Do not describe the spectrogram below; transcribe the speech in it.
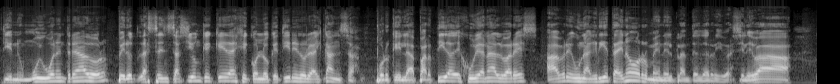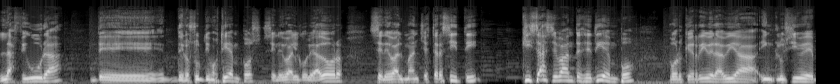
tiene un muy buen entrenador, pero la sensación que queda es que con lo que tiene no le alcanza, porque la partida de Julián Álvarez abre una grieta enorme en el plantel de River. Se le va la figura de, de los últimos tiempos, se le va el goleador, se le va el Manchester City, Quizás se va antes de tiempo, porque River había inclusive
